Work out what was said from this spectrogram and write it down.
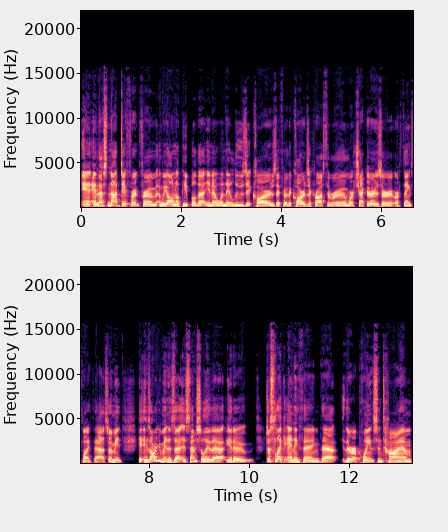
and, and that's not different from, and we all know people that you know when they lose at cards, they throw the cards across the room, or checkers, or or things like that. So I mean, his argument is that essentially that you know, just like anything, that there are points in time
